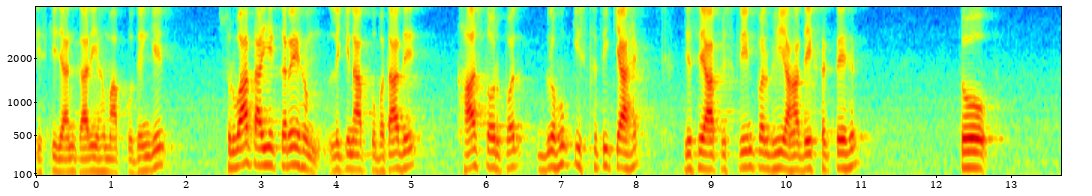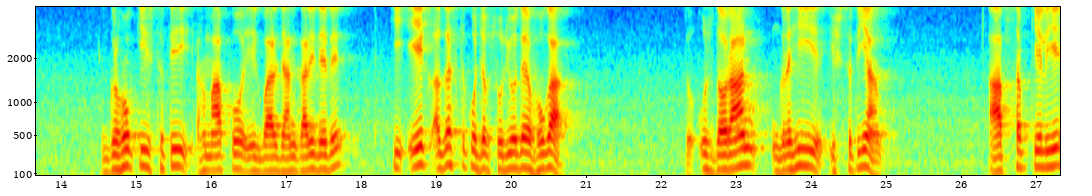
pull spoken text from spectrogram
इसकी जानकारी हम आपको देंगे। शुरुआत आइए करें हम, लेकिन आपको बता दें, खास तौर पर ग्रहों की स्थिति क्या है? जिसे आप स्क्रीन पर भी यहाँ देख सकते हैं। तो ग्रहों की स्थिति हम आपको एक बार जानकारी दे दें कि एक अगस्त को जब सूर्योदय होगा तो उस दौरान ग्रही स्थितियाँ आप सबके लिए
